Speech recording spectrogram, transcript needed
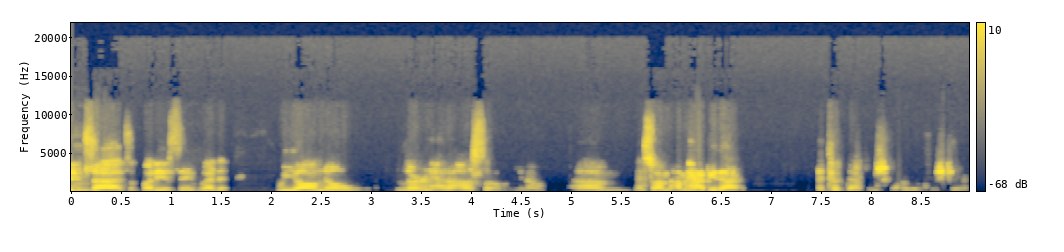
it's mm. uh, it's the funniest thing, but we all know learn how to hustle, you know. Um, and so I'm I'm happy that I took that from Chicago for sure,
